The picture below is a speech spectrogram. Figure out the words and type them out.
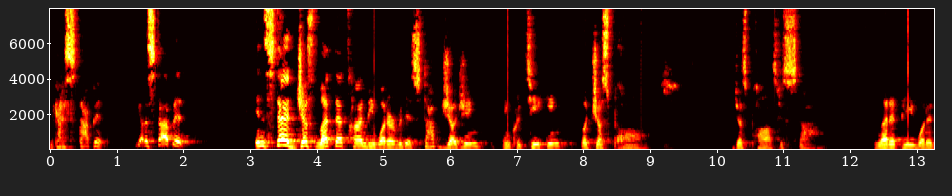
You got to stop it. You got to stop it. Instead, just let that time be whatever it is. Stop judging and critiquing, but just pause. Just pause. Just stop. Let it be what it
